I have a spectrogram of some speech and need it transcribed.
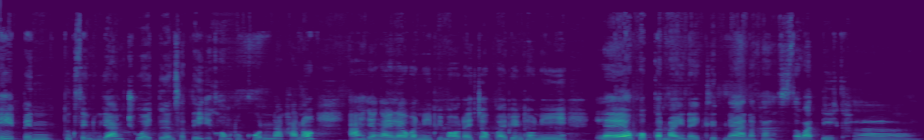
ด์เป็นทุกสิ่งทุกอย่างช่วยเตือนสติของทุกคนนะคะเนาะอะยังไงแล้ววันนี้พี่หมอได้จบไว้เพียงเท่านี้ แล้วพบกันใหม่ในคลิปหน้านะคะ สวัสดีค่ะ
